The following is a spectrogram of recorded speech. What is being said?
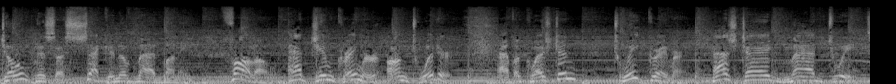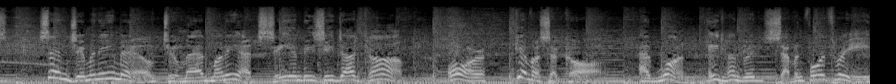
Don't miss a second of Mad Money. Follow at Jim Cramer on Twitter. Have a question? Tweet Cramer. Hashtag mad tweets. Send Jim an email to madmoney at cnbc.com or give us a call at 1 800 743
